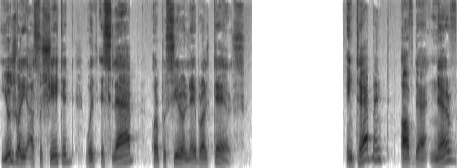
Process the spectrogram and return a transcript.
usually associated with SLAP or posterior labral tears. Entrapment of the nerve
